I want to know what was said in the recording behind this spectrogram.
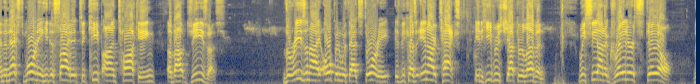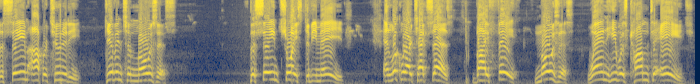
and the next morning, he decided to keep on talking about Jesus. The reason I open with that story is because in our text, in Hebrews chapter 11, we see on a greater scale the same opportunity given to Moses, the same choice to be made. And look what our text says. By faith, Moses, when he was come to age,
